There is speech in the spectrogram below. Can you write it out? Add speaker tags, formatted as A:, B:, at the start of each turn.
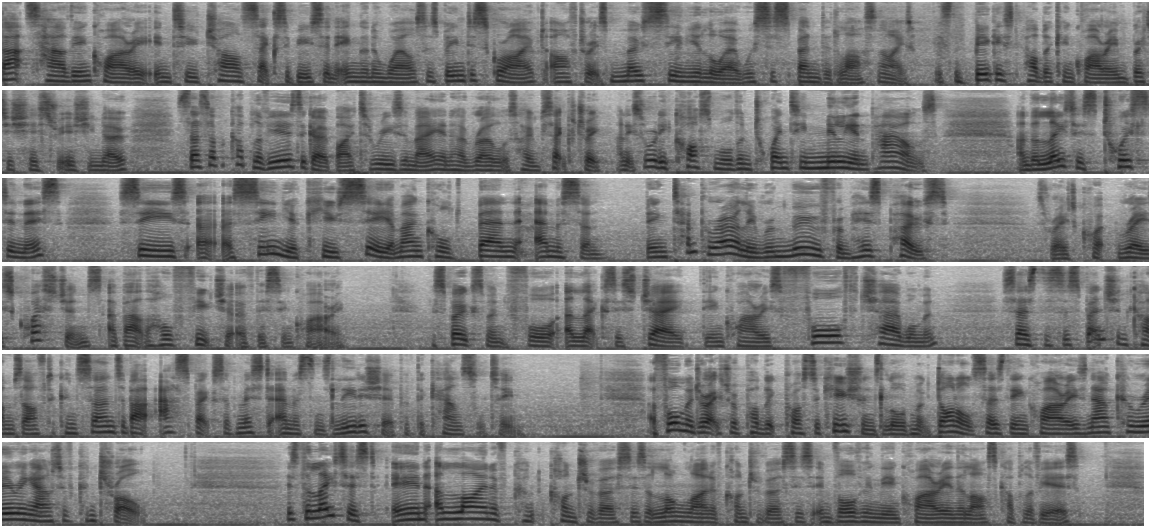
A: That's how the inquiry into child sex abuse in England and Wales has been described after its most senior lawyer was suspended last night. It's the biggest public inquiry in British history, as you know, set up a couple of years ago by Theresa May in her role as Home Secretary, and it's already cost more than £20 million. And the latest twist in this sees a, a senior QC, a man called Ben Emmerson, being temporarily removed from his post. It's raised, raised questions about the whole future of this inquiry. A spokesman for Alexis Jay, the inquiry's fourth chairwoman, says the suspension comes after concerns about aspects of Mr Emmerson's leadership of the counsel team. A former director of public prosecutions, Lord MacDonald, says the inquiry is now careering out of control. It's the latest in a line of con controversies, a long line of controversies involving the inquiry in the last couple of years.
